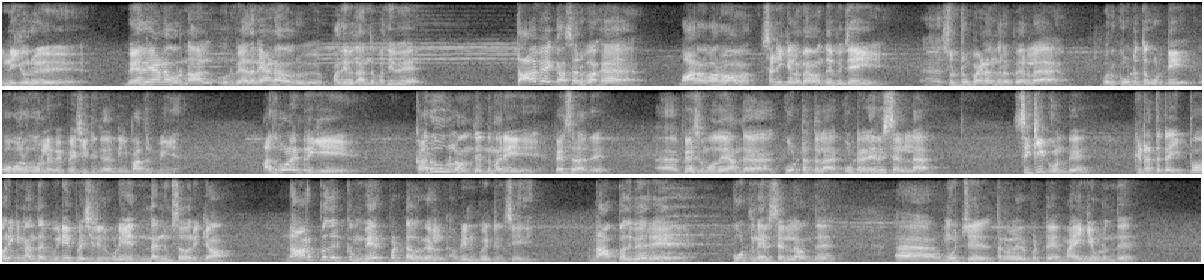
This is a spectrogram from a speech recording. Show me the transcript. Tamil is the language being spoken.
இன்றைக்கி ஒரு வேதையான ஒரு நாள் ஒரு வேதனையான ஒரு பதிவு தான் இந்த பதிவு. தாவேகா சார்பாக வார வாரம் சனிக்கிழமை வந்து விஜய் சுற்றுப்பயணங்கிற பேரில் ஒரு கூட்டத்தை கூட்டி ஒவ்வொரு ஊரில் போய் பேசிகிட்டு இருக்காரு. நீங்கள் பார்த்துருப்பீங்க. அதுபோல் இன்றைக்கு கரூரில் வந்து இந்த மாதிரி பேசுகிறாரு பேசும்போது அந்த கூட்டத்தில் கூட்ட நெரிசலில் சிக்கிக்கொண்டு கிட்டத்தட்ட இப்போ வரைக்கும் நான் அந்த வீடியோ பேசிகிட்டு இருக்கக்கூடிய இந்த நிமிஷம் வரைக்கும் நாற்பதற்கும் மேற்பட்டவர்கள் அப்படின்னு போயிட்டு இருக்கு செய்தி. நாற்பது பேர் கூட்ட நெரிசலில் வந்து மூச்சு திணறல் ஏற்பட்டு மயங்கி விழுந்து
